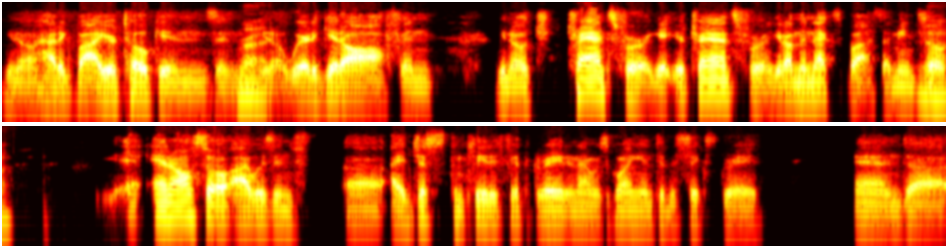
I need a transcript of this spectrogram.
you know how to buy your tokens and Right. you know where to get off and you know tr- transfer get your transfer and get on the next bus. I mean so a- and also i was in uh, i just completed fifth grade and i was going into the sixth grade. And uh,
